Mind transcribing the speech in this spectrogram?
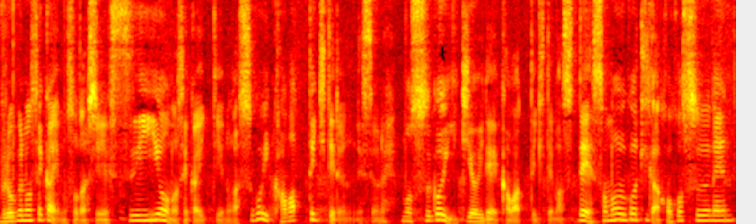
ブログの世界もそうだし、SEO の世界っていうのがすごい変わってきてるんですよね。もうすごい勢いで変わってきてます。で、その動きがここ数年、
